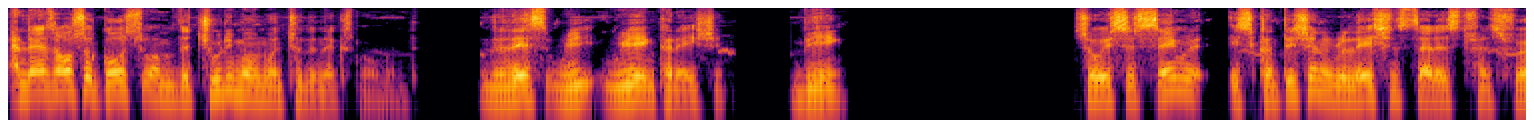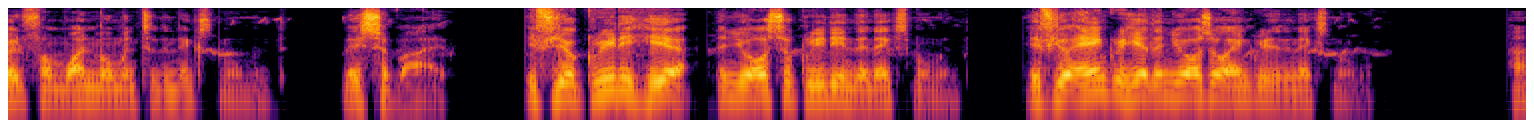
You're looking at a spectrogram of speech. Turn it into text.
and that also goes from the cuti moment to the next moment, the next re reincarnation being. So it's the same, it's conditional relations that is transferred from one moment to the next moment. They survive. If you're greedy here, then you're also greedy in the next moment. If you're angry here, then you're also angry in the next moment. Huh?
